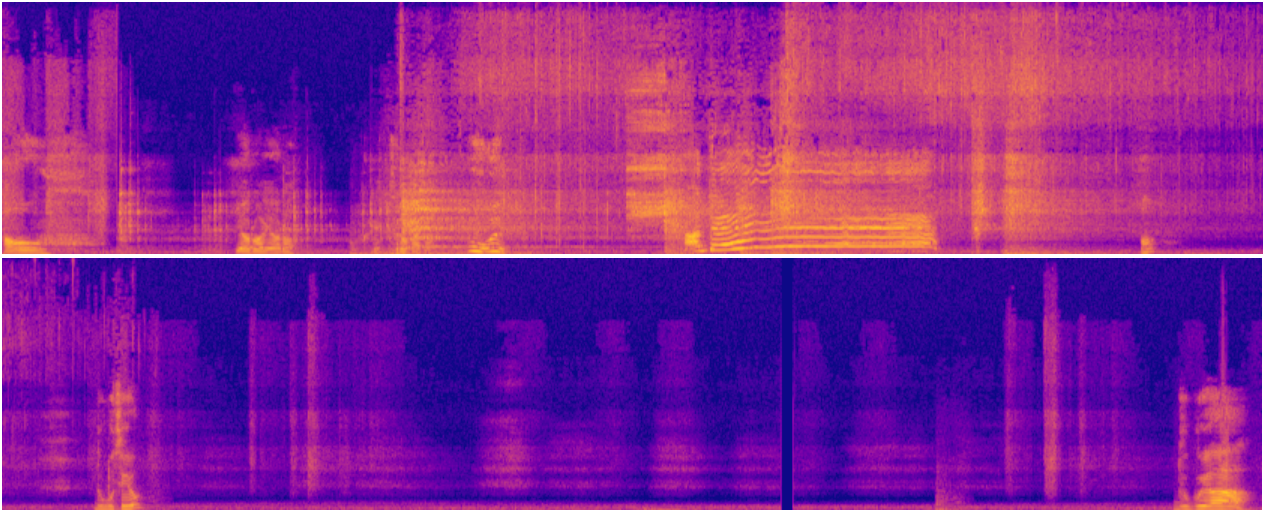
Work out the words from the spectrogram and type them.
아우. 열어, 열어. 그래, 들어가자. 오, 왜? 안 돼! 어? 누구세요? 누구야?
